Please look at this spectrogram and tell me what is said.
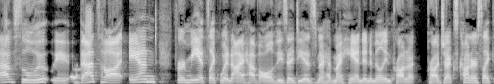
absolutely. That's hot. And for me, it's like when I have all of these ideas and I have my hand in a million product projects, Connor's like,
